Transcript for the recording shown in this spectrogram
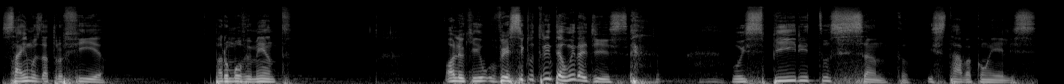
Saímos da atrofia para o movimento. Olha o que o versículo 31 ainda diz. O Espírito Santo estava com eles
